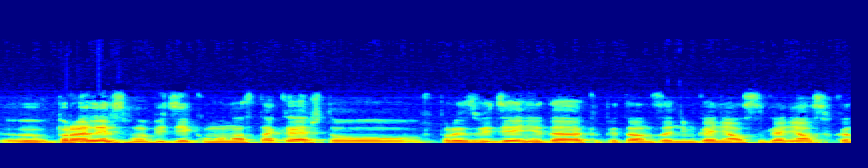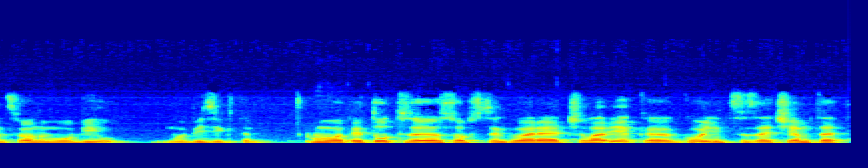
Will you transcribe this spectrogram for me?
параллель с Моби Диком у нас такая, что в произведении, да, капитан за ним гонялся, гонялся, в конце он его убил, Моби Дик-то. Вот. И тут, э, собственно говоря, человек э, гонится за чем-то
